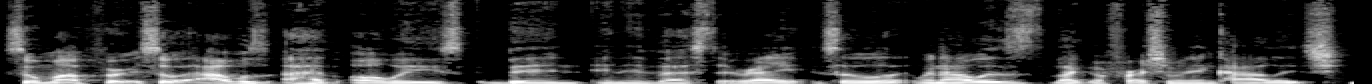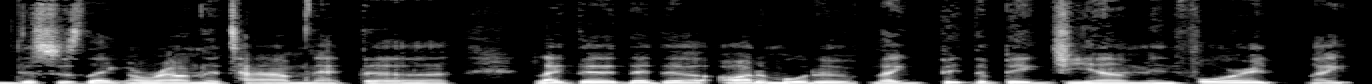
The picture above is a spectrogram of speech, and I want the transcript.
So my first, so I was, I have always been an investor, right? So when I was like a freshman in college, this was like around the time that the, like the, that the automotive, like the big GM and Ford, like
